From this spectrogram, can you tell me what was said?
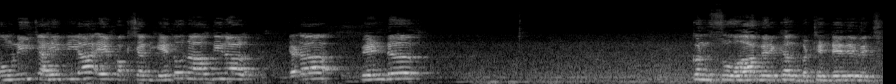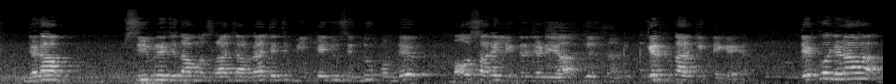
ਹੋਣੀ ਚਾਹੀਦੀ ਆ ਇਹ ਬਖਸ਼ਣ ਇਹ ਤੋਂ ਨਾਲ ਦੀ ਨਾਲ ਜਿਹੜਾ ਪਿੰਡ ਕਨਸੋਹਾ ਮੇਰੇ ਖਿਆਲ ਬਠਿੰਡੇ ਦੇ ਵਿੱਚ ਜਿਹੜਾ ਸੀਵਰੇਜ ਦਾ ਮਸਲਾ ਚੱਲ ਰਿਹਾ ਜਿਸ ਬੀਕੇਯੂ ਸਿੱਧੂਪੁਰ ਦੇ ਬਹੁਤ ਸਾਰੇ ਲੀਡਰ ਜਿਹੜੇ ਆ ਗ੍ਰਿਫਤਾਰ ਕੀਤੇ ਗਏ ਆ। ਦੇਖੋ ਜਿਹੜਾ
